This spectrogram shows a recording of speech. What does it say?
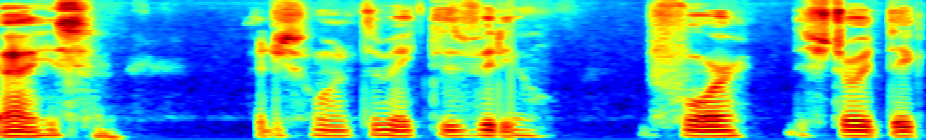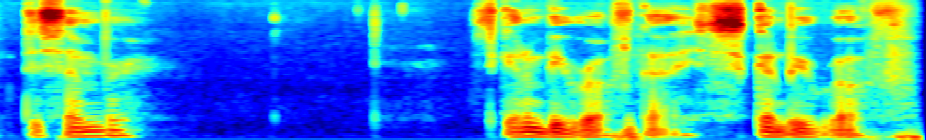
Guys, I just wanted to make this video before Destroy Dick December. It's gonna be rough, guys. It's gonna be rough.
